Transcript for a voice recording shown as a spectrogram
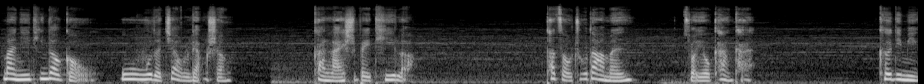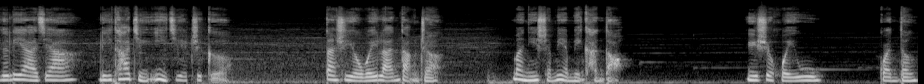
曼尼听到狗呜呜地叫了两声。看来是被踢了。他走出大门，左右看看。科蒂米格利亚家离他仅一街之隔，但是有围栏挡着，曼尼什么也没看到。于是回屋，关灯。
